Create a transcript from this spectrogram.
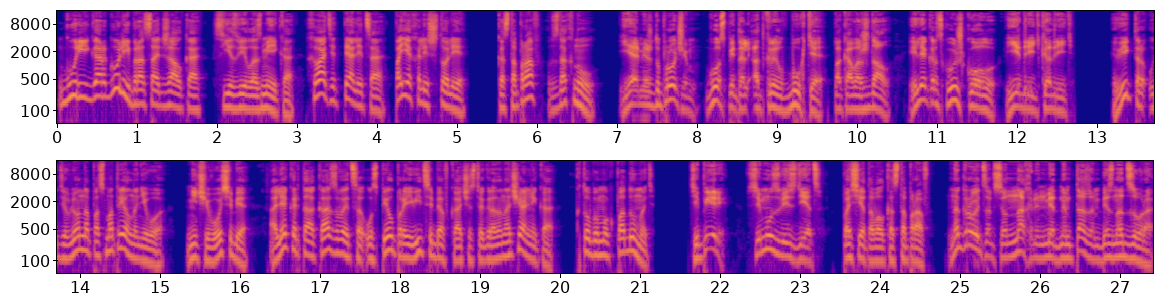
гури и горгулей бросать жалко?» – съязвила змейка. «Хватит пялиться, поехали что ли?» Костоправ вздохнул. «Я, между прочим, госпиталь открыл в бухте, пока вас ждал, и лекарскую школу, ядрить-кадрить. Виктор удивленно посмотрел на него. Ничего себе, а лекарь-то, оказывается, успел проявить себя в качестве градоначальника. Кто бы мог подумать? «Теперь всему звездец», – посетовал Костоправ. «Накроется все нахрен медным тазом без надзора.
